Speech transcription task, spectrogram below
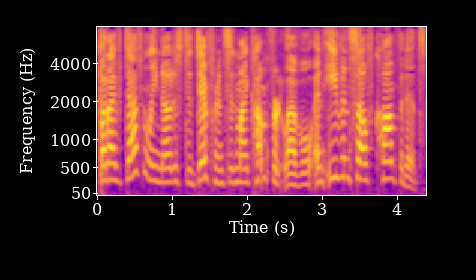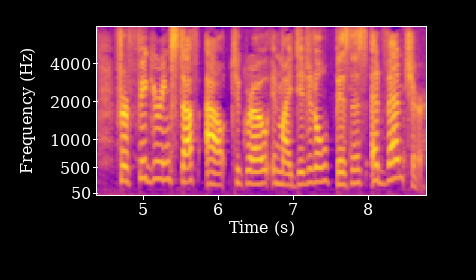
but I've definitely noticed a difference in my comfort level and even self confidence for figuring stuff out to grow in my digital business adventure.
